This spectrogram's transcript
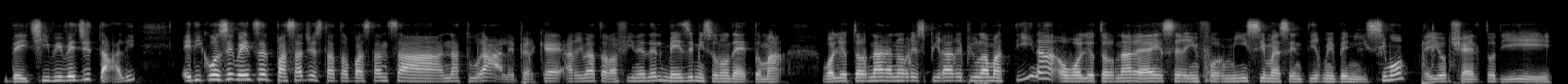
dei cibi vegetali e di conseguenza il passaggio è stato abbastanza naturale perché arrivato alla fine del mese mi sono detto ma voglio tornare a non respirare più la mattina o voglio tornare a essere informissima e sentirmi benissimo e io ho scelto di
